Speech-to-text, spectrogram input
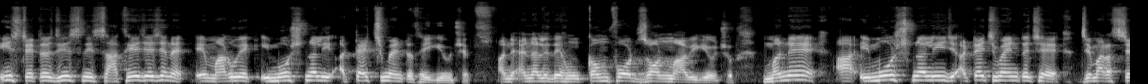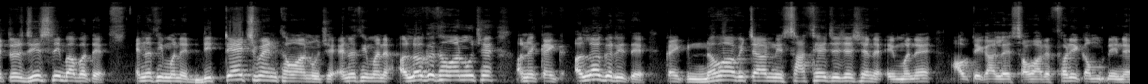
એ સ્ટ્રેટર્જીસની સાથે જે છે ને, એ મારું એક ઇમોશનલી અટેચમેન્ટ થઈ ગયું છે અને એના લીધે હું કમ્ફર્ટ ઝોનમાં આવી ગયો છું. મને આ ઇમોશનલી જે અટેચમેન્ટ છે, જે મારા સ્ટ્રેટર્જીસની બાબતે, એનાથી મને ડિટેચમેન્ટ થવાનું છે, એનાથી મને અલગ થવાનું છે અને કંઈક અલગ રીતે, કંઈક નવા વિચારની સાથે જ જે છે ને, એ મને આવતીકાલે સવારે ફરી કંપનીને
